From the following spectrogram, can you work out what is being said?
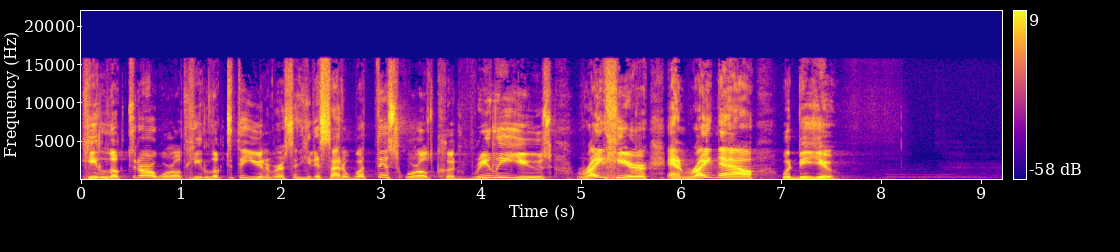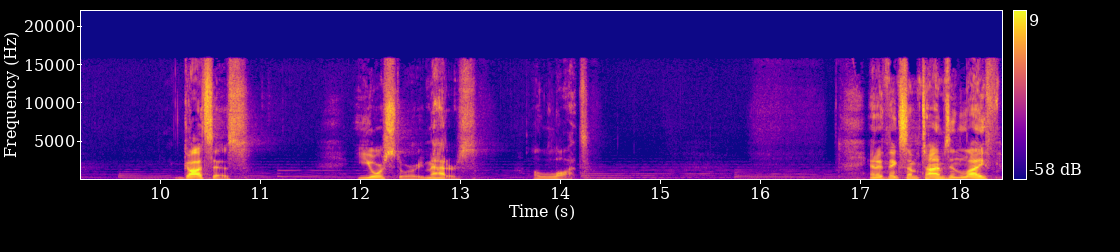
He looked at our world, He looked at the universe, and He decided what this world could really use right here and right now would be you. God says, Your story matters a lot. And I think sometimes in life,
